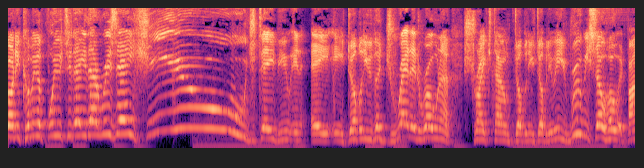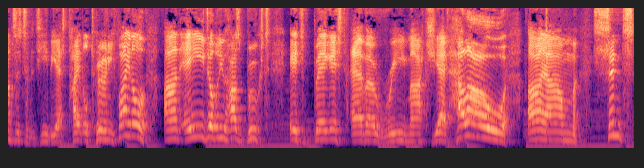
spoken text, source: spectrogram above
Everybody. Coming up for you today, there is a huge debut in AEW. The dreaded Rona strikes down WWE. Ruby Soho advances to the TBS title tourney final, and AEW has booked its biggest ever rematch yet. Hello, I am St.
